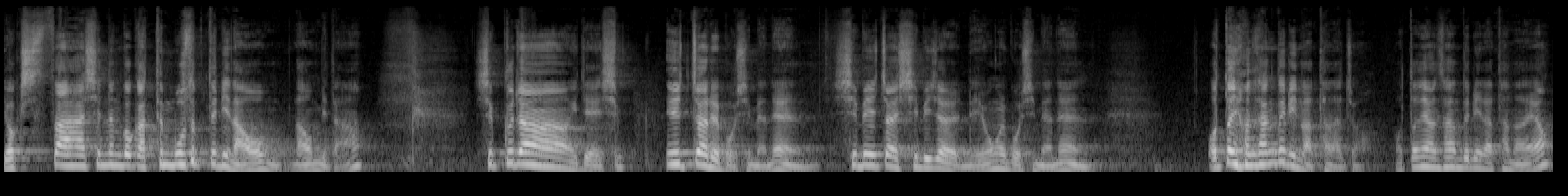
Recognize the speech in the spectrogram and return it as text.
역사하시는 것 같은 모습들이 나옵니다. 19장 이제 11절을 보시면은 11절 12절 내용을 보시면은 어떤 현상들이 나타나죠. 어떤 현상들이 나타나요?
